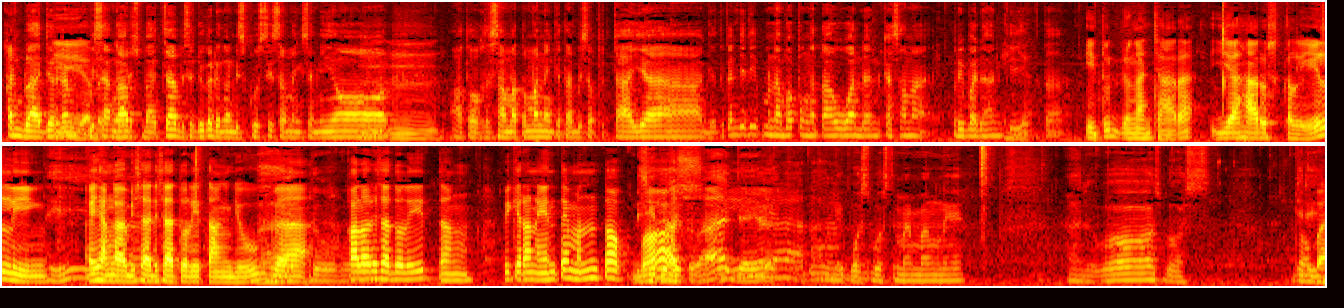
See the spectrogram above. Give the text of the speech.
kan belajar kan Iya, bisa nggak harus baca bisa juga dengan diskusi sama yang senior Hmm. atau sesama teman yang kita bisa percaya gitu kan. Jadi menambah pengetahuan dan kasana peribadahan Iya. kita. Itu dengan cara ya harus keliling. Iya. eh yang nggak bisa di satu litang juga. Kalau di satu litang pikiran ente mentok di bos. situ-situ aja ya. Iya. aduh nih bos-bos tuh memang nih. Aduh bos bos Jadi, coba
